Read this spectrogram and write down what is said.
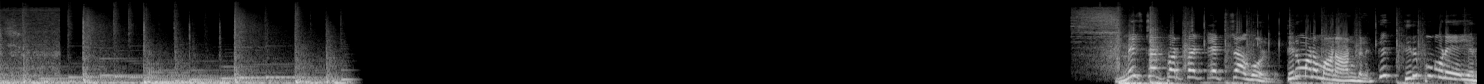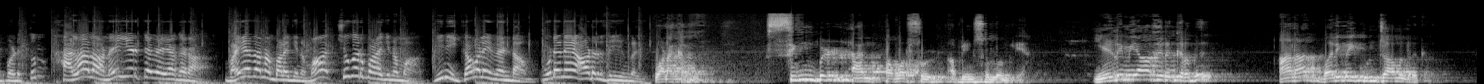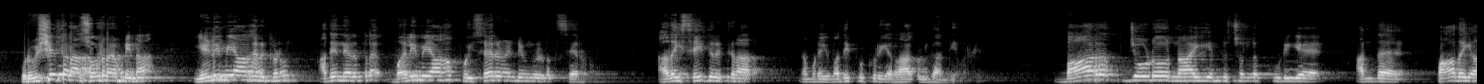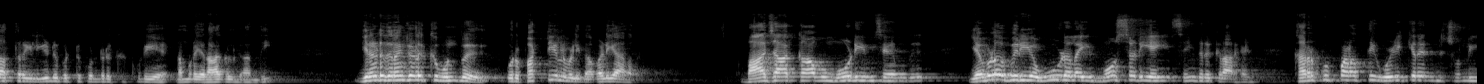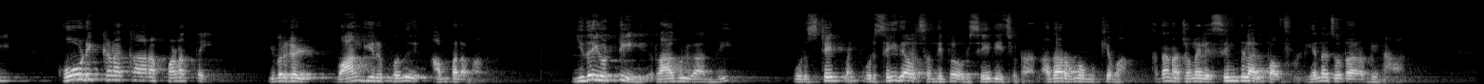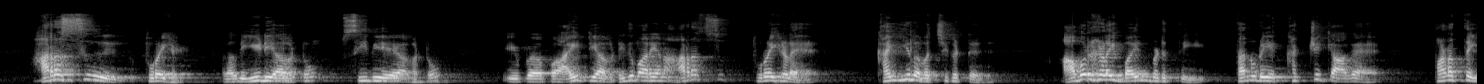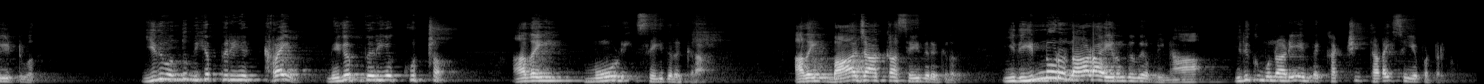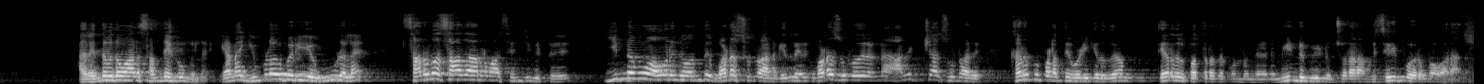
perfect extra gold திருமணமான ஆண்களுக்கு திருப்பு முனையை ஏற்படுத்தும் ஹலாலான இயற்கை வியாகரா. வயதான பழகினமா சுகர் பழகினமா இனி கவலை வேண்டாம். உடனே ஆர்டர் செய்யுங்கள். வணக்கம். சிம்பிள் அண்ட் பவர்ஃபுல் அப்படின்னு சொல்லுவோம் இல்லையா? எளிமையாக இருக்கிறது ஆனால் வலிமை குன்றாமல் இருக்கிறது. ஒரு விஷயத்தை நான் சொல்றேன் அப்படின்னா எளிமையாக இருக்கணும் அதே நேரத்தில் வலிமையாக போய் சேர வேண்டியவங்களிடத்து சேரணும். அதை செய்திருக்கிறார் நம்முடைய மதிப்புக்குரிய ராகுல் காந்தி அவர்கள். பாரத் ஜோடோ நாய் என்று சொல்லக்கூடிய அந்த பாத யாத்திரையில் ஈடுபட்டு கொண்டிருக்கக்கூடிய நம்முடைய ராகுல் காந்தி இரண்டு தினங்களுக்கு முன்பு ஒரு பட்டியல் வெளித வழியானது பாஜகவும் மோடியும் சேர்ந்து எவ்வளவு பெரிய ஊழலை மோசடியை செய்திருக்கிறார்கள். கருப்பு பணத்தை ஒழிக்கிறேன் என்று சொல்லி கோடிக்கணக்கான பணத்தை இவர்கள் வாங்கியிருப்பது அம்பலமானது. இதையொட்டி ராகுல் காந்தி ஒரு ஸ்டேட்மெண்ட் ஒரு செய்தியாளர் சந்திப்பில் ஒரு செய்தியை சொல்கிறார் அதான் ரொம்ப முக்கியமானது அதான் நான் சொன்னேன் சிம்பிள் அண்ட் பவர்ஃபுல் என்ன சொல்கிறார் அப்படின்னா அரசு துறைகள் அதாவது இடி ஆகட்டும் சிபிஐ ஆகட்டும் இப்போ இப்போ ஐடி ஆகட்டும் இது மாதிரியான அரசு துறைகளை கையில் வச்சுக்கிட்டு அவர்களை பயன்படுத்தி தன்னுடைய கட்சிக்காக பணத்தை ஈட்டுவது. இது வந்து மிகப்பெரிய கிரைம் மிகப்பெரிய குற்றம். அதை மோடி செய்திருக்கிறார். அதை பாஜக செய்திருக்கிறது. இது இன்னொரு நாடா இருந்தது அப்படின்னா இதுக்கு முன்னாடியே இந்த கட்சி தடை செய்யப்பட்டிருக்கும். அதுல எந்த விதமான சந்தேகமும் இல்லை. ஏன்னா இவ்வளவு பெரிய ஊழலை சர்வசாதாரணமா செஞ்சுக்கிட்டு இன்னமும் அவனுங்க வந்து வடை சுடுறானுங்க. இதுல எனக்கு வடை சுடுறது என்ன அமித்ஷா சொல்றாரு கருப்பு பணத்தை ஒழிக்கிறது தான் தேர்தல் பத்திரத்தை கொண்டு வந்தேன் மீண்டும் மீண்டும் சொல்றாரு நமக்கு சிரிப்பு வருமோ வராது.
